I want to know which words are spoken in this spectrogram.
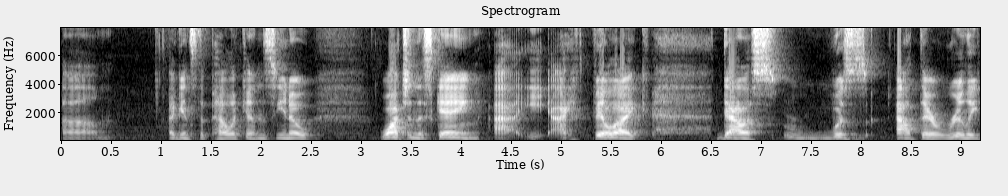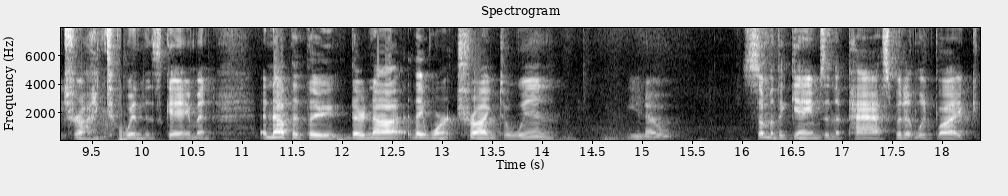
um, against the Pelicans. You know, watching this game, I I feel like Dallas was out there really trying to win this game, and and not that they they're not they weren't trying to win, you know some of the games in the past, but it looked like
